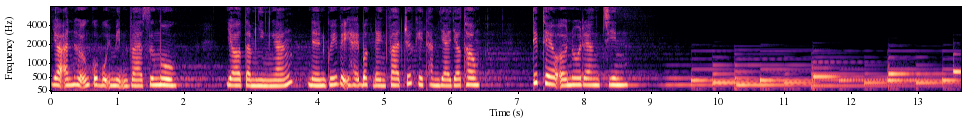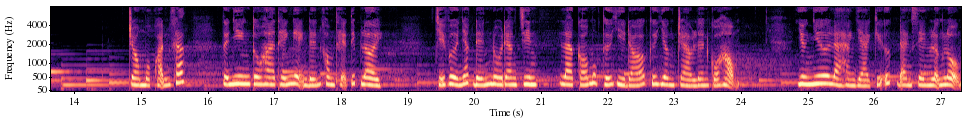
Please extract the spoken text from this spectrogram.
do ảnh hưởng của bụi mịn và sương mù. Do tầm nhìn ngắn nên quý vị hãy bật đèn pha trước khi tham gia giao thông. Tiếp theo ở Norangjin, Trong một khoảnh khắc, tự nhiên Tô Hoa thấy nghẹn đến không thể tiếp lời. Chỉ vừa nhắc đến Norang Chin là có một thứ gì đó cứ dâng trào lên cổ họng. Dường như là hàng dài ký ức đang xen lẫn lộn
